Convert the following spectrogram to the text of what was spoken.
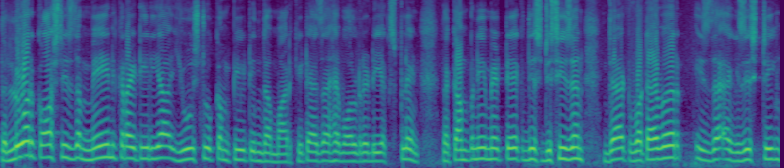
The lower cost is the main criteria used to compete in the market as I have already explained. The company may take this decision that whatever is the existing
